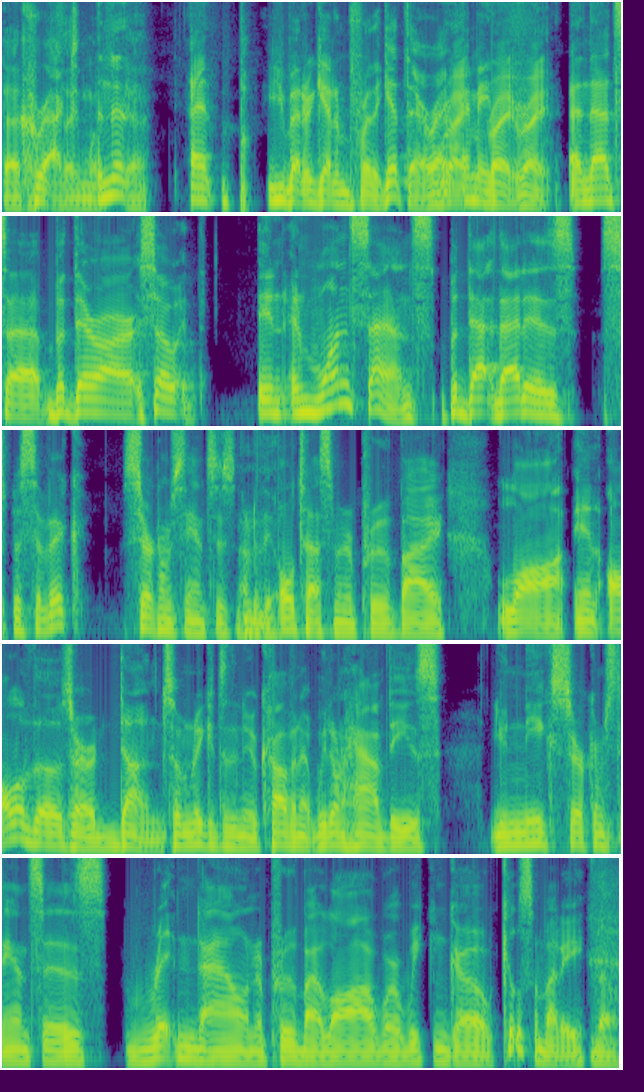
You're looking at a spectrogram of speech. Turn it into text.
that Correct. was, and then, yeah. and you better get them before they get there, right? Right, right, right. And that's uh, but there are so in in one sense, but that that is specific circumstances under the Mm-hmm. Old Testament approved by law, and all of those are done. So when we get to the New Covenant, we don't have these unique circumstances written down, approved by law, where we can go kill somebody. No.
